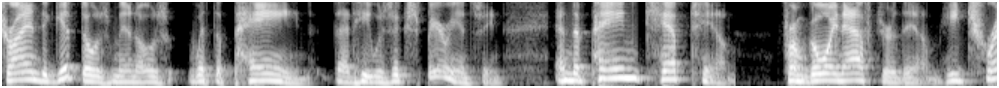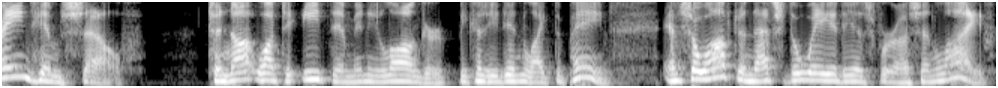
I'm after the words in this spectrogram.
trying to get those minnows with the pain that he was experiencing. And the pain kept him from going after them. He trained himself to not want to eat them any longer because he didn't like the pain. And so often that's the way it is for us in life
